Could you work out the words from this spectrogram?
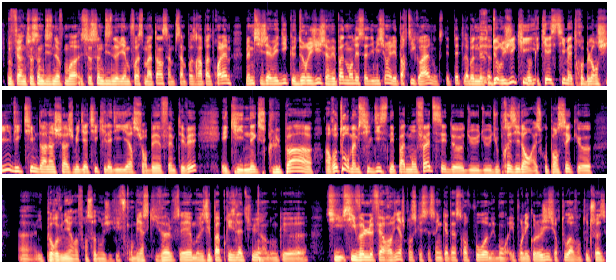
je peux faire une 79 mois, 79e fois ce matin, ça ne me, posera pas de problème. Même si j'avais dit que De Rugy, je n'avais pas demandé sa démission, il est parti quand même, donc c'était peut-être la bonne méthode. De Rugy qui, qui, estime être blanchi, victime d'un lynchage médiatique, il a dit hier sur BFM TV, et qui n'exclut pas un retour, même s'il dit ce n'est pas de mon fait, c'est du, du, du président. Est-ce que vous pensez que euh, il peut revenir, François de Ils feront bien ce qu'ils veulent. Vous savez, moi, j'ai pas prise là-dessus. Hein, donc, euh, s'ils veulent le faire revenir, je pense que ce serait une catastrophe pour eux. Mais bon, et pour l'écologie surtout, avant toute chose.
